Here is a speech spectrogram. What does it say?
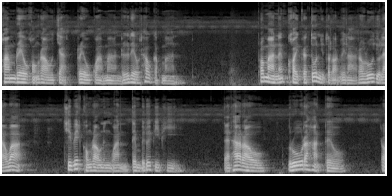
ความเร็วของเราจะเร็วกว่ามารหรือเร็วเท่ากับมารเพ ราะมารนั้นคอยกระตุ้นอยู่ตลอดเวลา เรารู้อยู่แล้วว่า ชีวิตของเราหนึ่งวันเต็มไปด้วย PP แต่ถ้าเรารู้รหัสเร็ว เรา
